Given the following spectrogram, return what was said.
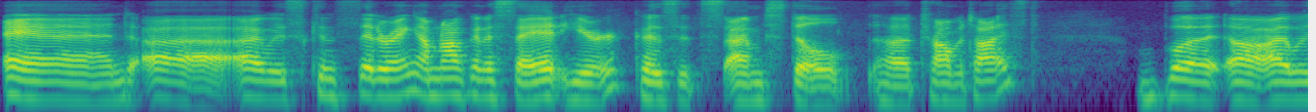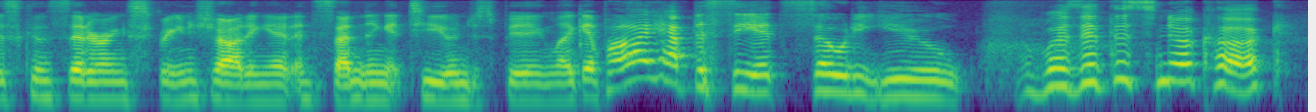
And uh, I was considering, I'm not going to say it here because it's I'm still uh, traumatized, but uh, I was considering screenshotting it and sending it to you and just being like, if I have to see it, so do you. Was it the snook hook?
